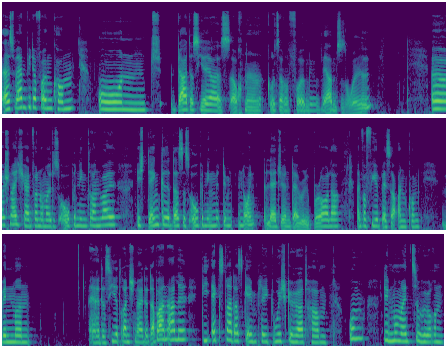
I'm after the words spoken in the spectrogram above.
es werden wieder Folgen kommen. Und da das hier ja auch eine größere Folge werden soll, äh, schneide ich einfach nochmal das Opening dran, weil ich denke, dass das Opening mit dem neuen Legendary Brawler einfach viel besser ankommt, wenn man äh, das hier dran schneidet. Aber an alle, die extra das Gameplay durchgehört haben, um den Moment zu hören,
